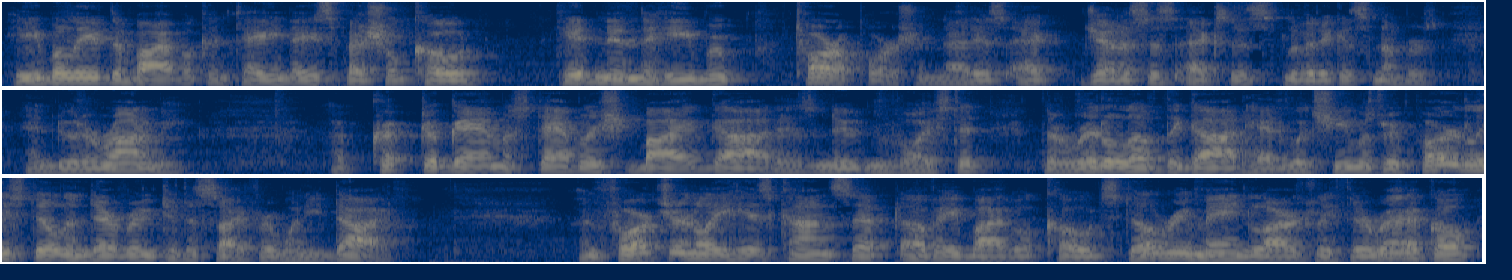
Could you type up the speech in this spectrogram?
He believed the Bible contained a special code hidden in the Hebrew Torah portion, that is, Genesis, Exodus, Leviticus, Numbers, and Deuteronomy. A cryptogram established by God, as Newton voiced it, the riddle of the Godhead, which he was reportedly still endeavoring to decipher when he died. Unfortunately, his concept of a Bible code still remained largely theoretical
